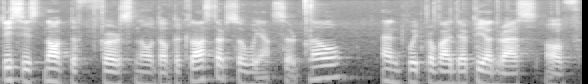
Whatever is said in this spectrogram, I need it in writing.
This is not the first node of the cluster, so we answer no. And we provide the IP address of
